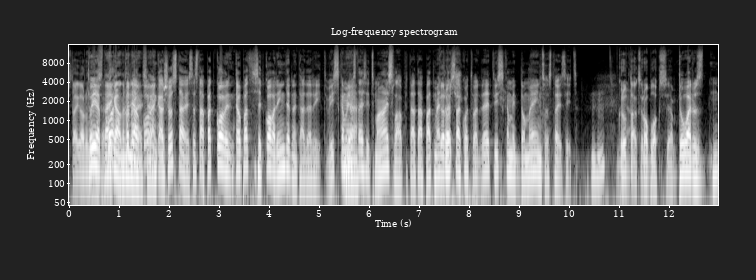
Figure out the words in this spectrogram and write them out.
Staigā runājot. Staigā un ko- tur jau ko jā. vienkārši uzstājas. Tas tāpat, ko tev pats ir, ko var internetā darīt. Viss, kam ir Jā. uztaisīts mājaslapā, tā tāpat ko tu vari darīt, viss, kam ir domēns uztaisīts. Mhm. Krūtāks Robloks. Ja? Tu vari uz mm,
